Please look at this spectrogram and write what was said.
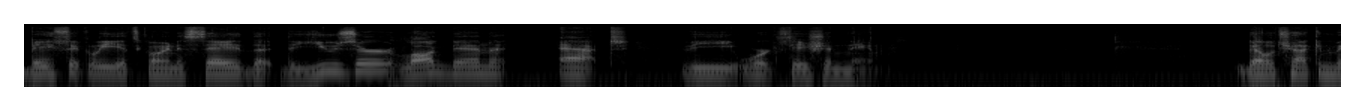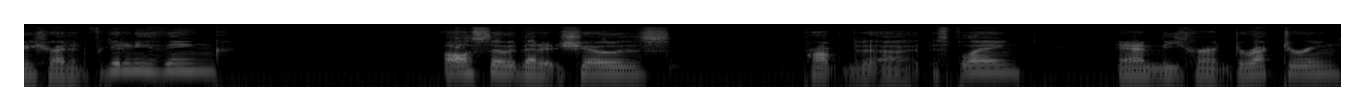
Basically, it's going to say that the user logged in at the workstation name. Double check and make sure I didn't forget anything. Also, that it shows prompt uh, displaying and the current directory.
